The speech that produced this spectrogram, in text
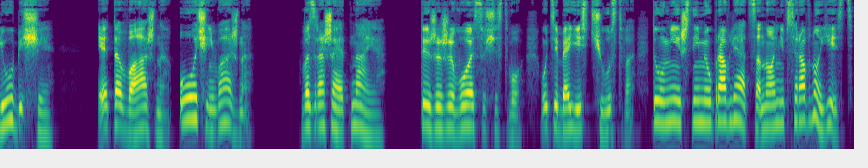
любящие. Это важно, очень важно, возражает Ная. Ты же живое существо, у тебя есть чувства, ты умеешь с ними управляться, но они все равно есть.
